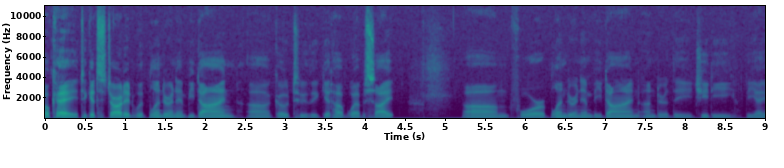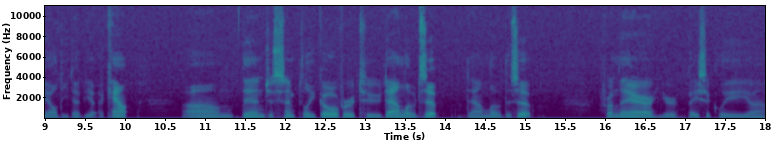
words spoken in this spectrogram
Okay, to get started with Blender and MBDyn, uh, go to the GitHub website um, for Blender and MBDyn under the GDBALDW account. Um, then just simply go over to download zip, download the zip. From there, you're basically uh,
